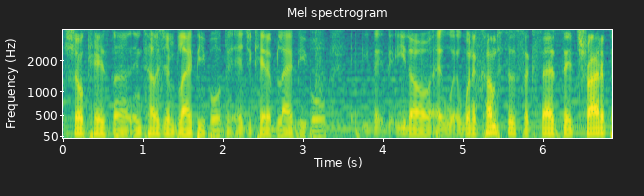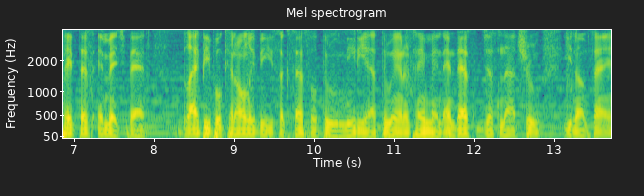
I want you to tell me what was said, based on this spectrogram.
showcase the intelligent black people, the educated black people. You know, eh, when it comes to success, they try to paint this image that black people can only be successful through media, through entertainment, and that's just not true. You know what I'm saying?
